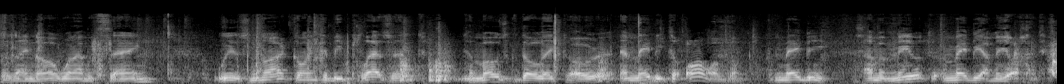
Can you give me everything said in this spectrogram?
as I know what I'm saying, is not going to be pleasant to most gdolei Torah and maybe to all of them. Maybe I'm a miut, maybe I'm a yochid.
